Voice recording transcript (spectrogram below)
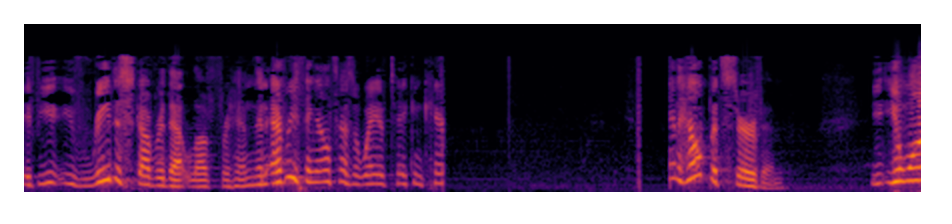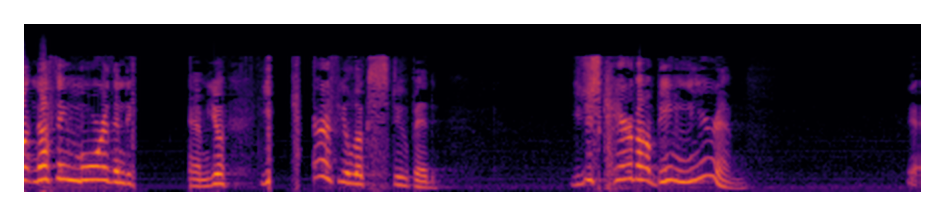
if you, you've rediscovered that love for him, then everything else has a way of taking care can't help but serve Him. You, you want nothing more than to Him. You, you care if you look stupid. You just care about being near Him. Yeah,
